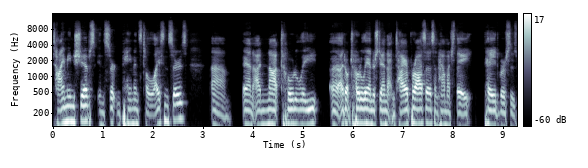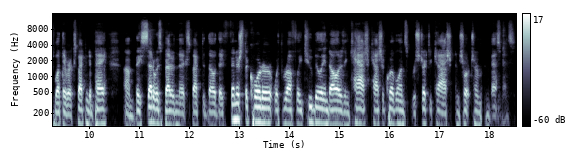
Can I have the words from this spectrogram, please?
timing shifts in certain payments to licensors. Um, and I'm not totally, uh, I don't totally understand that entire process and how much they paid versus what they were expecting to pay. Um, they said it was better than they expected, though. They finished the quarter with roughly $2 billion in cash, cash equivalents, restricted cash, and short term investments.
